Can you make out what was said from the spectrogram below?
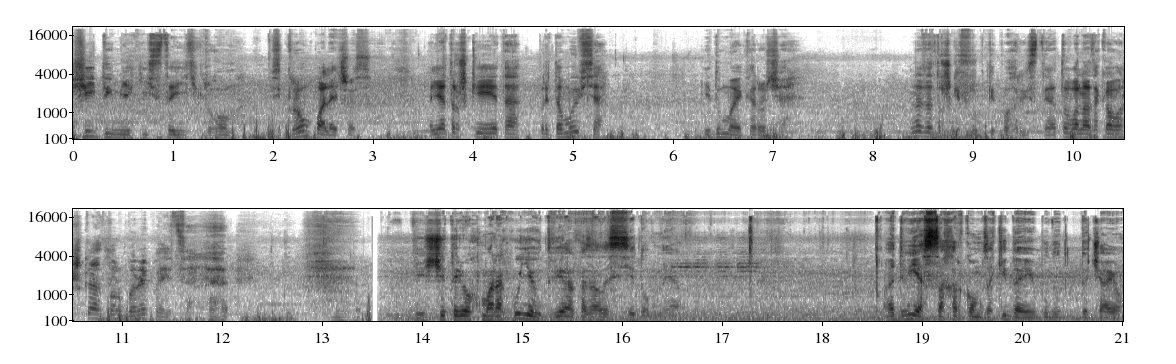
ще й дим якийсь стоїть кругом. Ось кругом палять щось. А я трошки это, притомився і думаю, коротше, треба трошки фрукти погризти, а то вона така важка, торба рипається. Из четырех маракуев две оказались съедобные. А две с сахарком закидаю и будут до чаю.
